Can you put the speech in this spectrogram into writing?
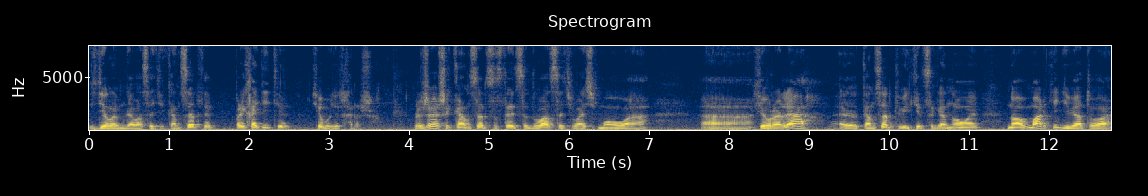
сделаем для вас эти концерты. Приходите, все будет хорошо. Ближайший концерт состоится 28 э, февраля концерт Вики Цыгановой. Ну а в марте, 9 э,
